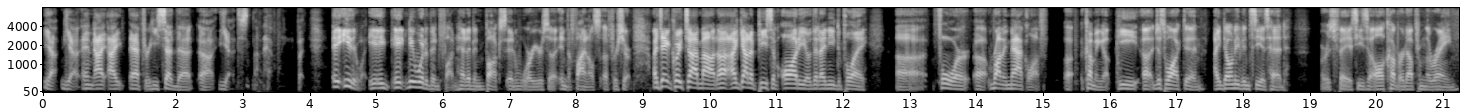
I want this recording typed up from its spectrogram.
Yeah, yeah. And I, I after he said that, uh, yeah, it's not happening. But either way, it, it, it would have been fun had it been Bucks and Warriors uh, in the finals uh, for sure. I take a quick time out. I got a piece of audio that I need to play uh, for uh, Rami Makloff uh, coming up. He just walked in. I don't even see his head or his face. He's all covered up from the rain.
